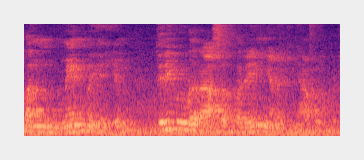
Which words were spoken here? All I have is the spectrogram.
பண் மேன்மையையும் திரிகூட ராசப்பரையும் எனக்கு ஞாபகப்படுத்தி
